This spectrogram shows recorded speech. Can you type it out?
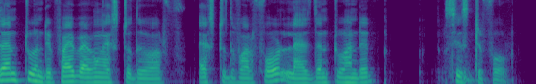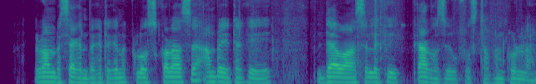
than twenty five এবং x to the power x to the power four less than two hundred sixty four. এবার আমরা সেকেন্ড ব্র্যাকেট এখানে ক্লোজ করা আছে। আমরা এটাকে দেওয়া আছে লিখে কাগজে উপস্থাপন করলাম।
